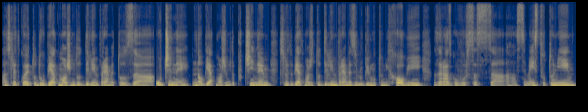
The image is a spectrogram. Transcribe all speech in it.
а, след което до обяд можем да отделим времето за учене, на обяд можем да починем, след обяд може да отделим време за любимото ни хоби, за разговор с а, а, семейството ни,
